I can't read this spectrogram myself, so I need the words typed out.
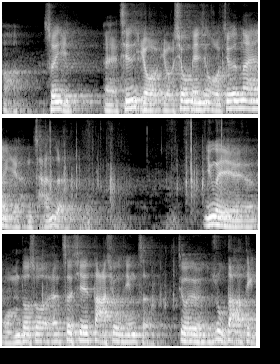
啊。所以，哎，其实有有修没修，我觉得那样也很残忍，因为我们都说，呃，这些大修行者就入大定，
